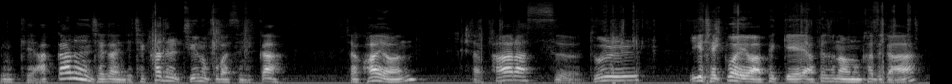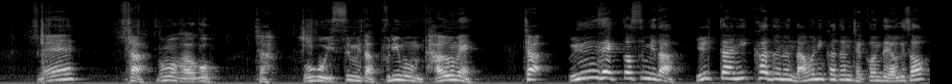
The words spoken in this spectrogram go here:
이렇게 아까는 제가 이제 제 카드를 뒤에 놓고 봤으니까 자 과연 자 파라스 둘 이게 제 거예요 앞에 게 앞에서 나오는 카드가. 네자 넘어가고. 자 오고 있습니다. 브리움 다음에. 자 은색 떴습니다. 일단 이 카드는 남은 이 카드는 제 건데 여기서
